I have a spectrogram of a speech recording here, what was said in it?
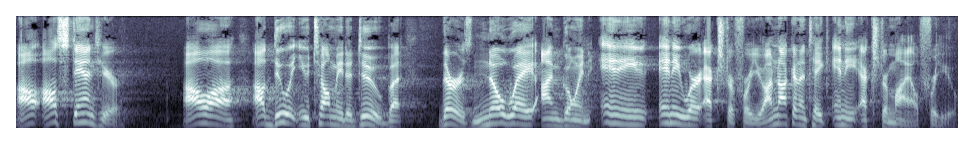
I'll, I'll stand here. I'll, uh, I'll do what you tell me to do, but there is no way I'm going any, anywhere extra for you. I'm not going to take any extra mile for you.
